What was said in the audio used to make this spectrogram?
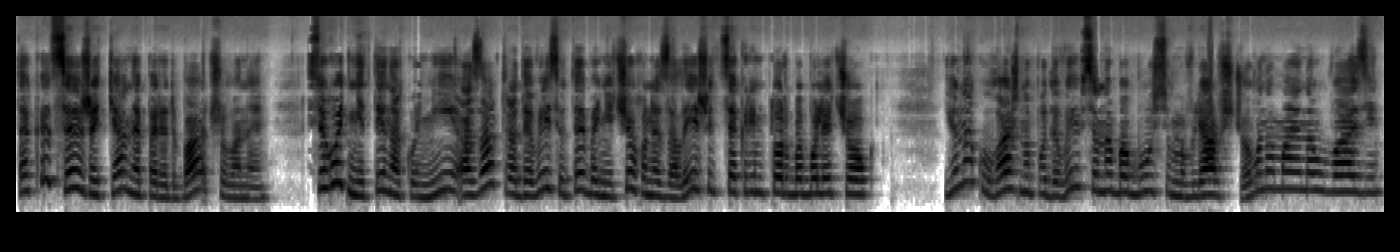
Таке це життя непередбачуване. Сьогодні ти на коні, а завтра дивись, у тебе нічого не залишиться, крім торба болячок. Юнак уважно подивився на бабусю, мовляв, що вона має на увазі.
